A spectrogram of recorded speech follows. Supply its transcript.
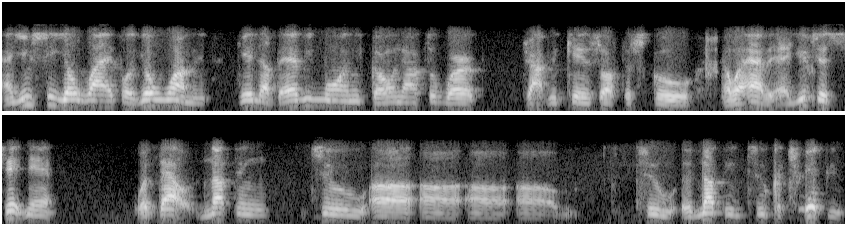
and you see your wife or your woman getting up every morning, going out to work, dropping kids off to school, and what have you. And you just sitting there without nothing to uh, uh, uh, um, to nothing to contribute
